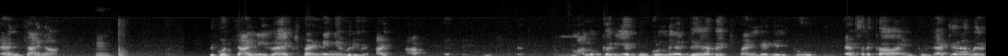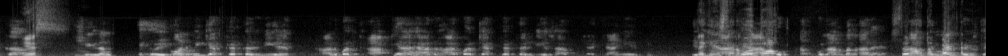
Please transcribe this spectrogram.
and China because Chinese are expanding everywhere आप मालूम करिए गूगल में they have expanded into Africa into Latin America yes Sri Lanka की तो इकोनॉमी कैप्चर कर ली है. हार्बर आप क्या हार, हार्बर कैप्चर कर लिए साहब चाइनीज़ लेकिन सर वो तो गुलाम बना रहे हैं। सर वो तो बेल्ट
